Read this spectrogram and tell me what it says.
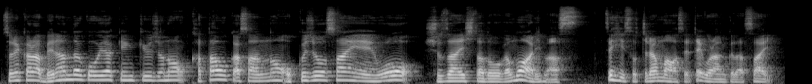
それからベランダゴーヤ研究所の片岡さんの屋上菜園を取材した動画もあります。ぜひそちらも合わせてご覧ください。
